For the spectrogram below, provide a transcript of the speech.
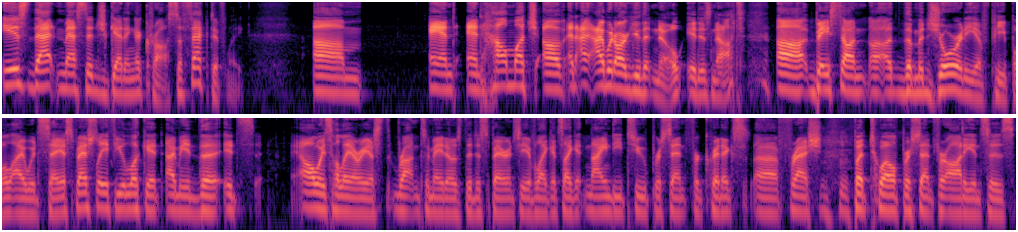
is that message getting across effectively? Um, and and how much of and I, I, would argue that no, it is not. Uh, based on uh, the majority of people, I would say, especially if you look at, I mean, the it's always hilarious. Rotten Tomatoes, the disparity of like it's like at ninety two percent for critics, uh, fresh, but twelve percent for audiences.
